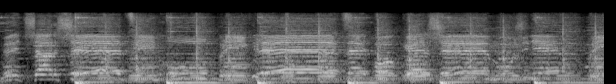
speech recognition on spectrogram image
Večer šedzím upri klece, pokiaľ še muž nie pri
